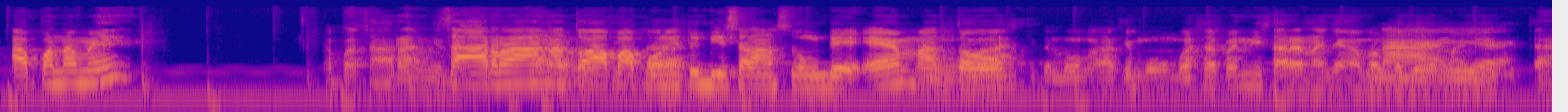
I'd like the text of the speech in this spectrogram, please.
apa namanya? apa saran gitu saran atau apa pun kita. itu bisa langsung DM Mau atau bahas- kita mau nanti mau bahas apa nih saran aja nggak apa-apa Nah, DM aja iya. kita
